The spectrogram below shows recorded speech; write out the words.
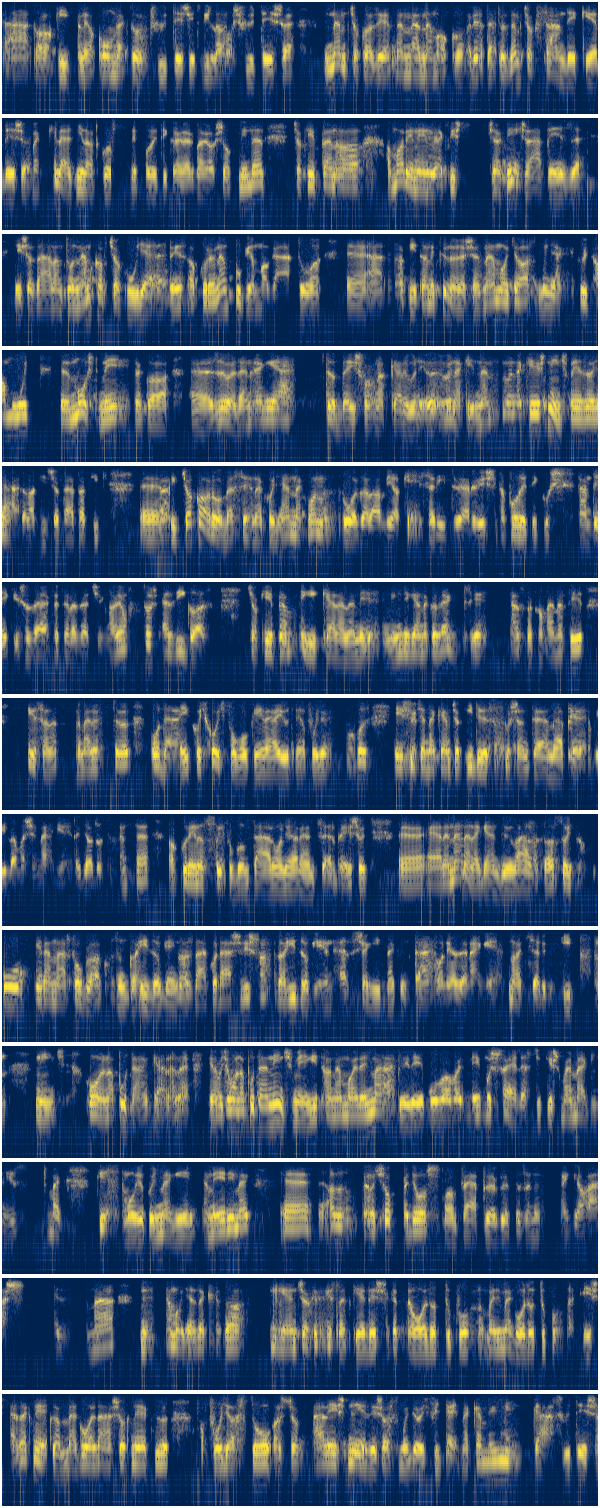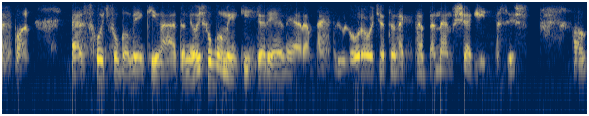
átalakítani a konvektor fűtését villamos fűtésre, nem csak azért nem, mert nem akarja. Tehát ez nem csak szándék kérdése, meg ki lehet nyilatkozni politikailag nagyon sok minden, csak éppen ha a Marinének is csak nincs rá pénze, és az államtól nem kap csak úgy erre pénzt, akkor ő nem fogja magától e, átalakítani, különösen nem, hogyha azt mondják, hogy amúgy e, most még ezek a e, zöld energiák többe is fognak kerülni. Ő neki, nem neki, és nincs pénze, hogy átalakítsa. Tehát akik, akik csak arról beszélnek, hogy ennek van az oldala, ami a kényszerítő erő, és itt a politikus szándék és az elkötelezettség nagyon fontos, ez igaz. Csak éppen végig kellene nézni mindig ennek az egész a menetét, készen a termelőtől odáig, hogy hogy fogok én eljutni a fogyasztóhoz, és hogyha nekem csak időszakosan termel például villamos energiát egy adott rendszer, akkor én azt hogy fogom tárolni a rendszerbe, és hogy e, erre nem elegendő válasz az, hogy ó, kérem már foglalkozunk a hidrogén gazdálkodással is, az a hidrogénhez segít nekünk tárolni az energiát. Nagyszerű, itt nincs. Holnap után kellene. Ja, hogy holnap után nincs még itt, hanem majd egy másfél év múlva, vagy még most fejlesztjük, és majd megnézzük, meg kiszámoljuk, hogy megint nem éri meg. E, az, hogy sokkal gyorsabban felpörgött ez a megjavás. Nem, hogy ezeket a igen, csak részletkérdéseket megoldottuk volna, vagy megoldottuk volna, és ezek nélkül, a megoldások nélkül a fogyasztó az csak áll és néz, és azt mondja, hogy figyelj, nekem még mind gázfűtésem van. Ezt hogy fogom én kiváltani, hogy fogom én kikerélni erre a megülőre, hogyha te nekem ebben nem segítesz, és a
